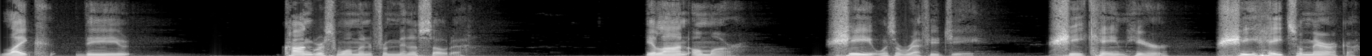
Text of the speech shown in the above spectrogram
like the congresswoman from Minnesota, Ilhan Omar. She was a refugee. She came here. She hates America.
